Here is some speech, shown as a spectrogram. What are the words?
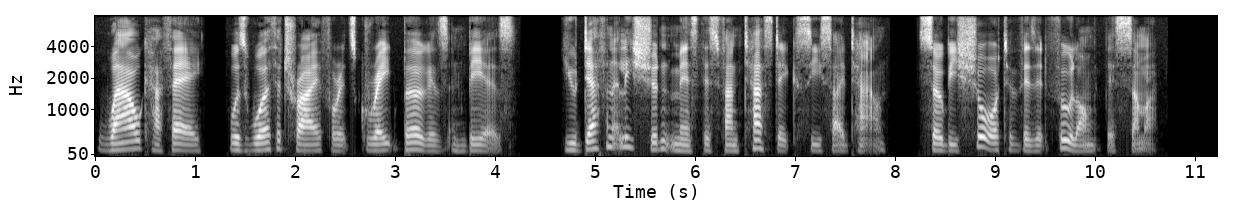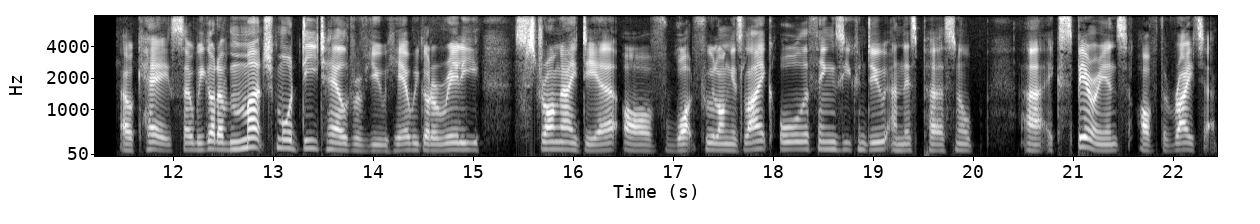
Wow Cafe was worth a try for its great burgers and beers. You definitely shouldn't miss this fantastic seaside town, so be sure to visit Fulong this summer. Okay, so we got a much more detailed review here. We got a really strong idea of what Fulong is like, all the things you can do, and this personal uh, experience of the writer.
